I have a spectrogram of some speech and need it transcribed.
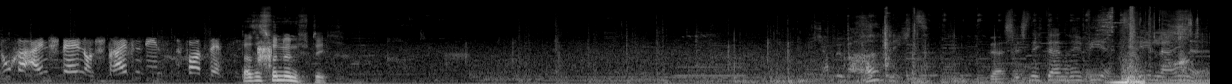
Suche einstellen und Streifendienst fortsetzen. Das ist vernünftig. Ich habe überhaupt nichts. Das ist nicht dein Revier. Die Leine.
